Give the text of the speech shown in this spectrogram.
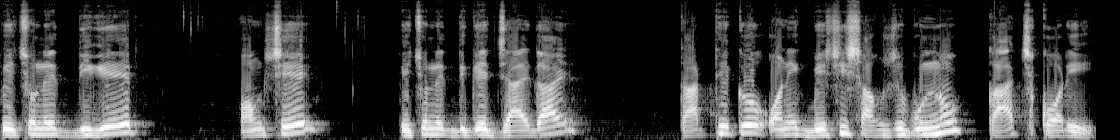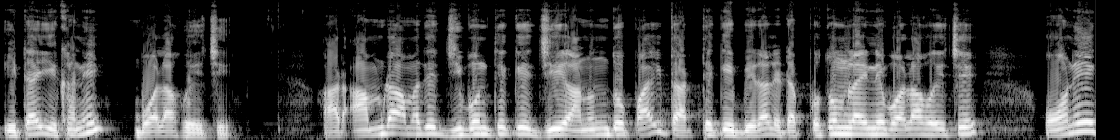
পেছনের দিকের অংশে, পেছনের দিকের জায়গায় তার থেকেও অনেক বেশি সাহসীপূর্ণ কাজ করে। এটাই এখানে বলা হয়েছে। আর আমরা আমাদের জীবন থেকে যে আনন্দ পাই, তার থেকে বেড়াল, এটা প্রথম লাইনে বলা হয়েছে, অনেক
